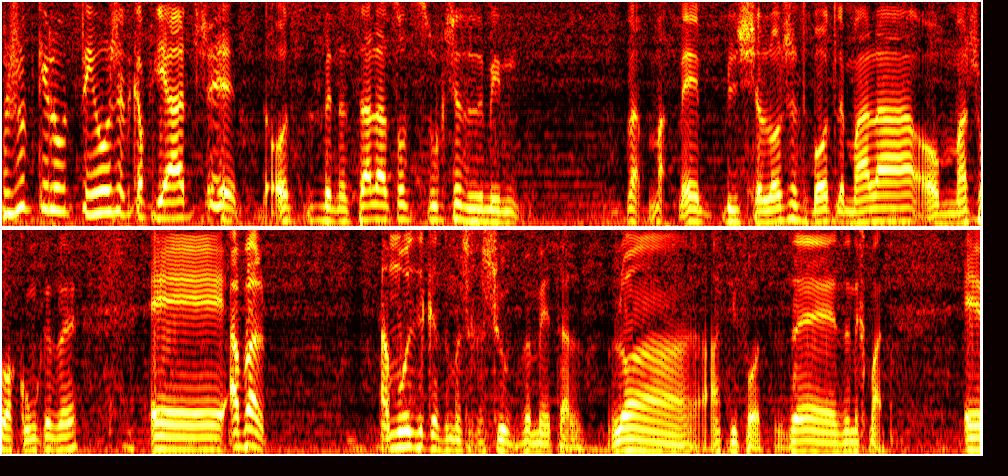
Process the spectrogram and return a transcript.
פשוט כאילו ציור של כף יד שמנסה לעשות סוג של איזה מין... אה, שלוש אצבעות למעלה, או משהו עקום כזה. Uh, אבל המוזיקה זה מה שחשוב במטאל, לא העטיפות, זה, זה נחמד. אה,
